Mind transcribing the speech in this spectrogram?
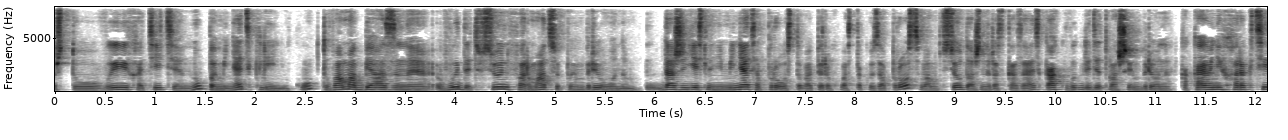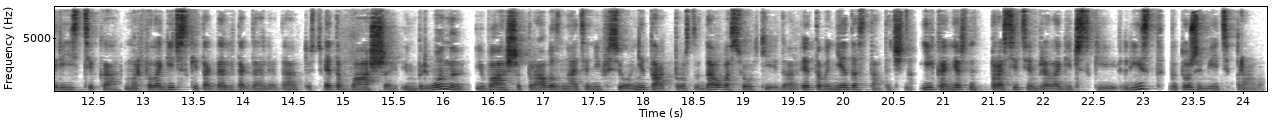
что вы хотите, ну, поменять клинику, то вам обязаны выдать всю информацию по эмбрионам. Даже если не менять, а просто, во-первых, у вас такой запрос, вам все должны рассказать, как выглядят ваши эмбрионы, какая у них характеристика, морфологические и так далее, и так далее. Да? То есть это ваши эмбрионы и ваше право знать о них все. Не так просто, да, у вас все окей, да, этого недостаточно. И, конечно, просить эмбриологический лист вы тоже имеете право.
